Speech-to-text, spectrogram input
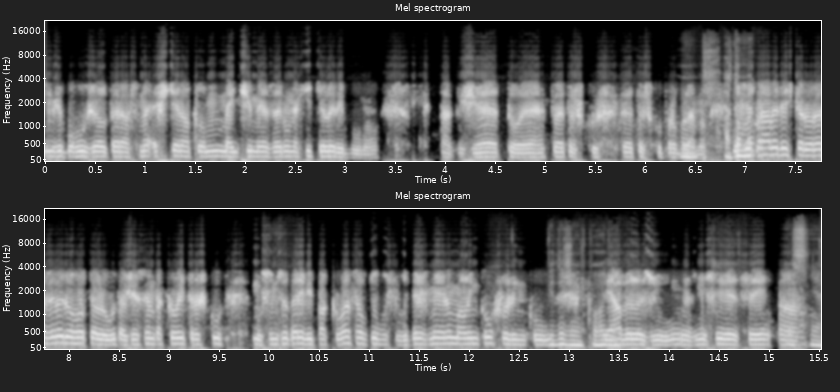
tím, že bohužel teda jsme ještě na tom menším jezeru nechytili rybu, no. Takže to je, to je, trošku, to je trošku problém. No. A to... Jsme právě teďka dorazili do hotelu, takže jsem takový trošku, musím se tady vypakovat z autobusu. Vydrž mi jenom malinkou chvilinku. Vydržím, v Já vylezu, vezmu si věci a Jasně.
